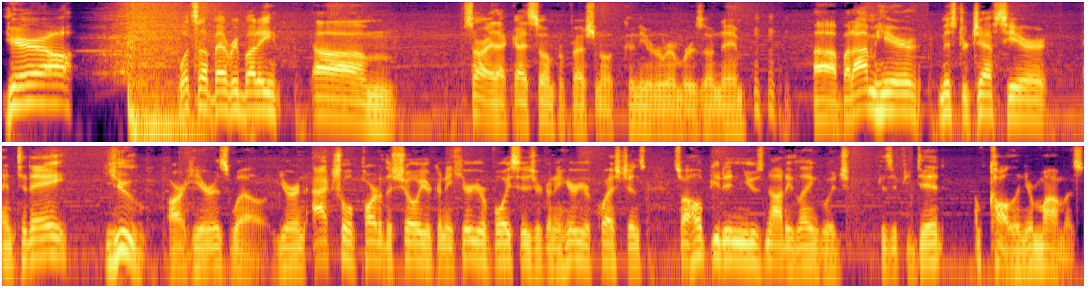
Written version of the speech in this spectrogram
Yeah. What's up, everybody? Um, sorry, that guy's so unprofessional. Couldn't even remember his own name. uh, but I'm here. Mr. Jeff's here. And today, you are here as well. You're an actual part of the show. You're going to hear your voices. You're going to hear your questions. So I hope you didn't use naughty language because if you did, I'm calling your mamas.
